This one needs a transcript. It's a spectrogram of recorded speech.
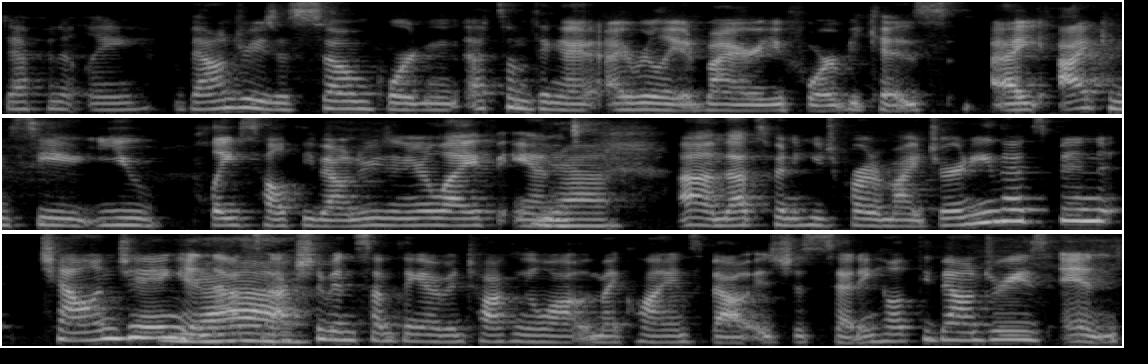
definitely. Boundaries is so important. That's something I, I really admire you for because I I can see you place healthy boundaries in your life, and yeah. um, that's been a huge part of my journey. That's been challenging, and that's actually been something I've been talking a lot with my clients about is just setting healthy boundaries, and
